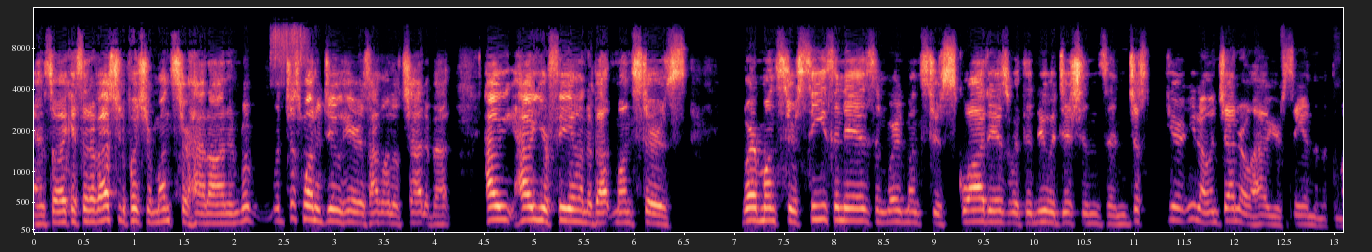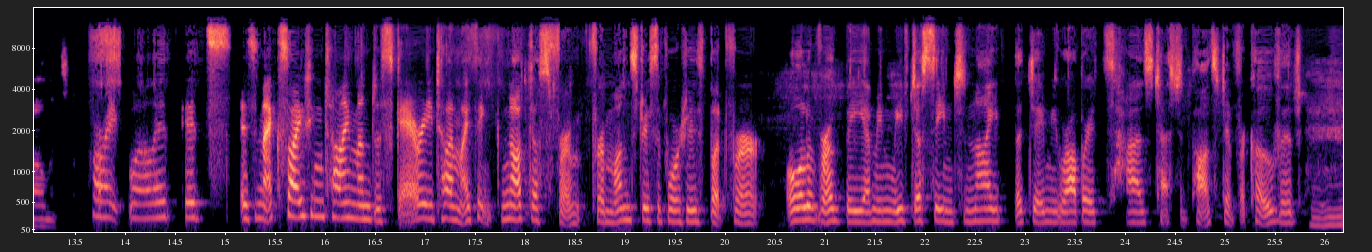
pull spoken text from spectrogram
And so, like I said, I've asked you to put your Munster hat on, and what we just want to do here is have a little chat about how how you're feeling about Munster's where Munster's season is and where Munster's squad is with the new additions and just your you know in general how you're seeing them at the moment. All right. Well, it, it's it's an exciting time and a scary time. I think not just for for Munster supporters, but for all of rugby. I mean, we've just seen tonight that Jamie Roberts has tested positive for COVID, mm-hmm.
